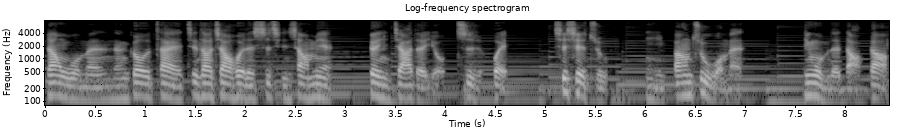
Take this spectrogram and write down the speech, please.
让我们能够在建造教会的事情上面。更加的有智慧，谢谢主，你帮助我们听我们的祷告，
